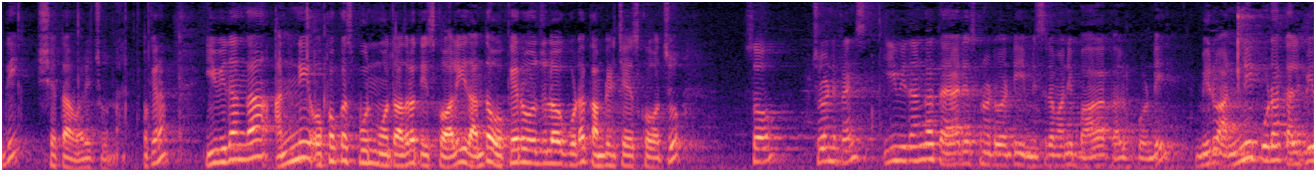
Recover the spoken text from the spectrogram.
ఇది శతావరి చూర్ణం. ఓకేనా? ఈ విధంగా అన్ని ఒక్కొక్క స్పూన్ మోతాదులో తీసుకోవాలి. ఇదంతా ఒకే రోజులో కూడా కంప్లీట్ చేసుకోవచ్చు. సో చూడండి ఫ్రెండ్స్ ఈ విధంగా తయారు చేసుకున్నటువంటి ఈ మిశ్రమాన్ని బాగా కలుపుకోండి. మీరు అన్నీ కూడా కలిపి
